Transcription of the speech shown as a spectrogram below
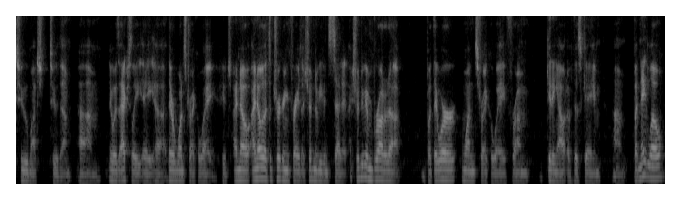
too much to them. Um, it was actually a uh, they were one strike away. I know I know that's a triggering phrase. I shouldn't have even said it. I shouldn't have even brought it up. But they were one strike away from getting out of this game. Um, but Nate Lowe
